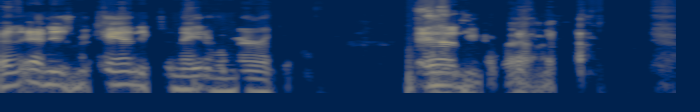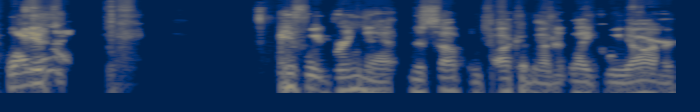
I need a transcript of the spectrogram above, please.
And, and his mechanic's a Native American. And Why If- not? if we bring that this up and talk about it like we are,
